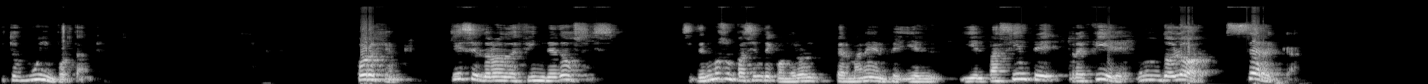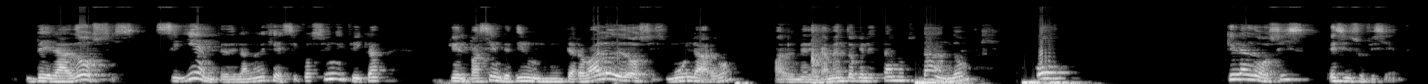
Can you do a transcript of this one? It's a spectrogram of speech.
Esto es muy importante. Por ejemplo, ¿qué es el dolor de fin de dosis? Si tenemos un paciente con dolor permanente y el, y el paciente refiere un dolor cerca de la dosis siguiente del analgésico significa que el paciente tiene un intervalo de dosis muy largo para el medicamento que le estamos dando o que la dosis es insuficiente.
